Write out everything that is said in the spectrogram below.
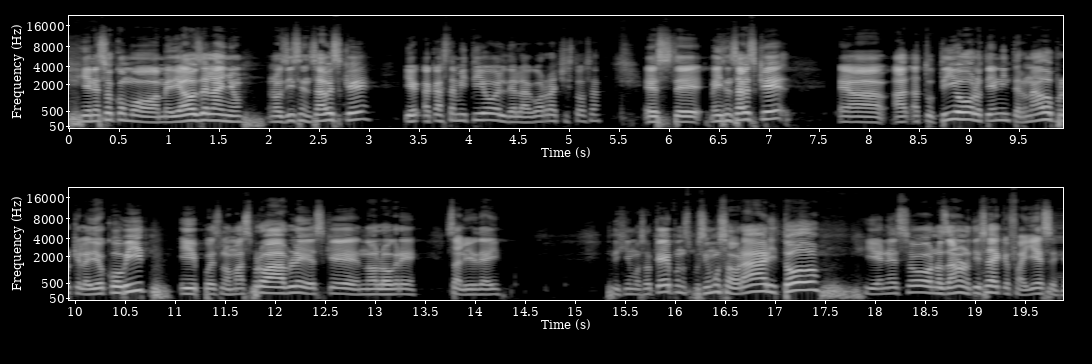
Y en eso, como a mediados del año, nos dicen, ¿sabes qué? Y acá está mi tío, el de la gorra chistosa. Este, me dicen, ¿sabes qué? Eh, a, tu tío lo tienen internado porque le dio COVID y pues lo más probable es que no logre salir de ahí dijimos, ok, pues nos pusimos a orar y todo, y en eso nos dan la noticia de que fallece.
